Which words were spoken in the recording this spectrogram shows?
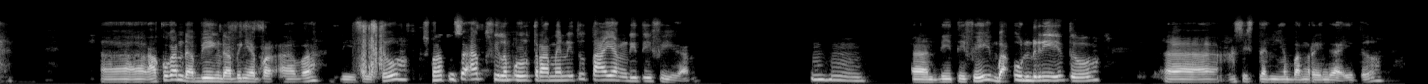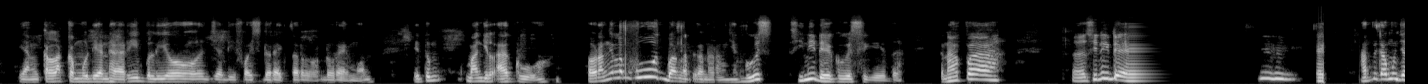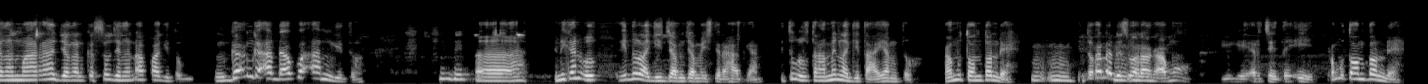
uh, aku kan dubbing dubbing ya apa di situ. Suatu saat film Ultraman itu tayang di TV kan. Mm-hmm. uh, di TV Mbak Undri itu uh, asistennya Bang Rengga itu yang kelak kemudian hari beliau jadi voice director Doraemon itu manggil aku. Orangnya lembut banget kan orangnya. Gus sini deh Gus gitu. Kenapa? Uh, sini deh. Eh, tapi kamu jangan marah jangan kesel jangan apa gitu. Enggak enggak ada apaan gitu. Uh, ini kan itu lagi jam-jam istirahat kan? Itu Ultraman lagi tayang tuh. Kamu tonton deh. Mm -mm. itu kan ada suara mm -mm. kamu di RCTI kamu tonton deh.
